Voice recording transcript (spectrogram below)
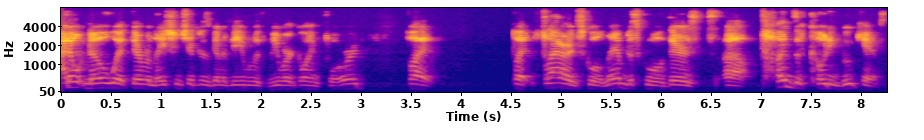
I don't know what their relationship is going to be with WeWork going forward, but but Flatiron School, Lambda School, there's uh, tons of coding boot camps.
